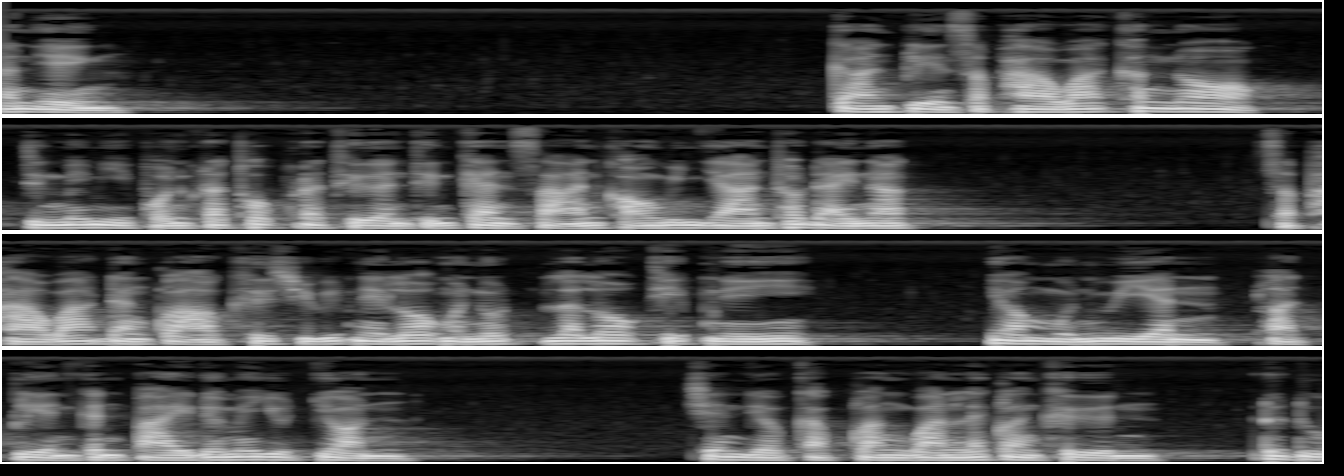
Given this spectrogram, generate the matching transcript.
นั่นเองการเปลี่ยนสภาวะข้างนอก จึงไม่มีผลกระทบกระเทือนถึงแก่นสารของวิญญาณเท่าใดนัก สภาวะดังกล่าวคือชีวิตในโลกมนุษย์และโลกทิพนี้ ย่อมหมุนเวียนผลัดเปลี่ยนกันไปโดยไม่หยุดหย่อน เช่นเดียวกับกลางวันและกลางคืน ฤดู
